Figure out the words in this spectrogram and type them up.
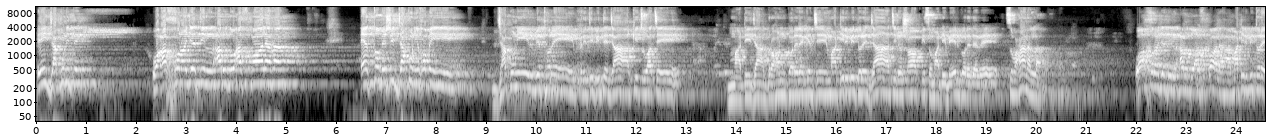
এই জাকুনিতে আখরাজাতিল আরদু আসফালাহা। এত বেশি জাকুনি হবে। জাকুনির ভেতরে পৃথিবীতে যা কিছু আছে, মাটি যা গ্রহণ করে রেখেছে, মাটির ভিতরে যা ছিল সব কিছু মাটি বের করে দেবে। সুবহান আল্লাহ মাটির ভিতরে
